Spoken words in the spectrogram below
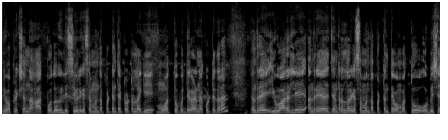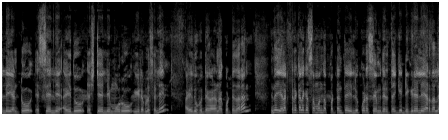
ನೀವು ಅಪ್ಲಿಕೇಶನ್ನ ಹಾಕ್ಬೋದು. ಇಲ್ಲಿ ಸಿವಿಲ್ಗೆ ಸಂಬಂಧಪಟ್ಟಂತೆ ಟೋಟಲ್ ಆಗಿ ಮೂವತ್ತು ಹುದ್ದೆಗಳನ್ನು ಕೊಟ್ಟಿದ್ದಾರೆ ಅಂದರೆ ಇವರಲ್ಲಿ, ಅಂದರೆ ಜನರಲ್ದವರಿಗೆ ಸಂಬಂಧಪಟ್ಟಂತೆ ಒಂಬತ್ತು, ಒ ಬಿ ಸಿಯಲ್ಲಿ ಎಂಟು, ಎಸ್ ಸಿಯಲ್ಲಿ ಐದು, ಎಸ್ ಟಿಯಲ್ಲಿ ಮೂರು, ಇ ಡಬ್ಲ್ಯೂ ಸಿಯಲ್ಲಿ ಐದು ಹುದ್ದೆಗಳನ್ನು ಕೊಟ್ಟಿದ್ದಾರೆ ಇನ್ನು ಎಲೆಕ್ಟ್ರಿಕಲ್ಗೆ ಸಂಬಂಧಪಟ್ಟಂತೆ ಇಲ್ಲೂ ಕೂಡ ಸೇಮ್ ರೀತಿಯಾಗಿ, ಡಿಗ್ರಿಯಲ್ಲಿ ಯಾರ್ದೆಲ್ಲ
